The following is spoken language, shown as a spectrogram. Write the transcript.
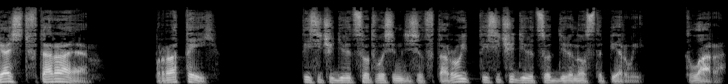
Часть вторая. Протей. 1982-1991. Клара.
